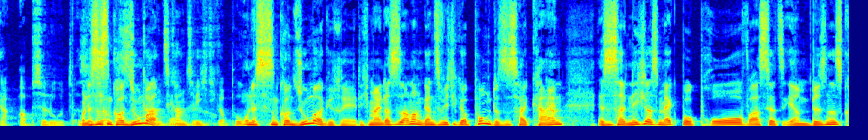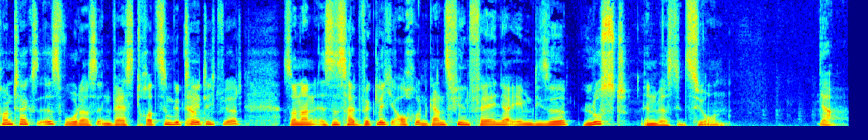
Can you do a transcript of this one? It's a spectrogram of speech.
Ja, absolut. Also und es ist ein Konsumer. Ganz, ganz wichtiger Punkt. Und es ist ein Konsumergerät. Ich meine, das ist auch noch ein ganz wichtiger Punkt. Das ist halt kein, ja. es ist halt nicht das MacBook Pro, was jetzt eher im Business-Kontext ist, wo das Invest trotzdem getätigt ja. wird, sondern es ist halt wirklich auch in ganz vielen Fällen ja eben diese Lustinvestition. Ja,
